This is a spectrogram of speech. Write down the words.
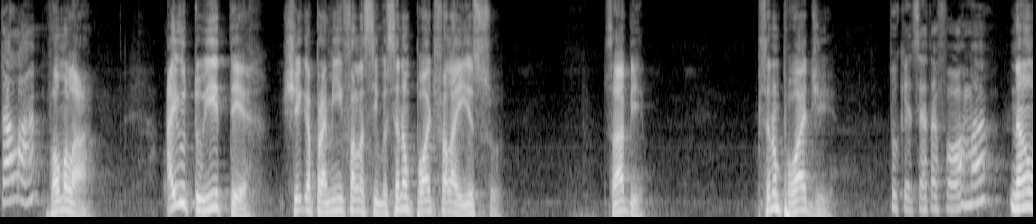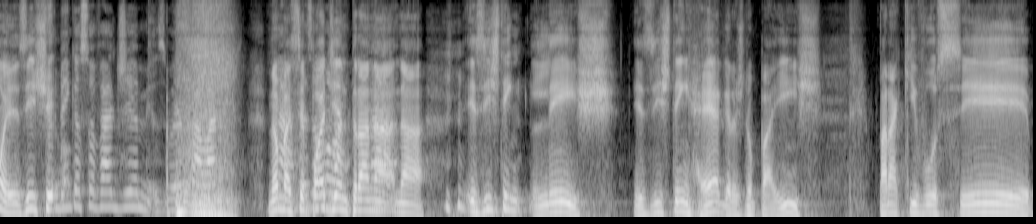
tá lá. Vamos lá. Aí o Twitter chega pra mim e fala assim: você não pode falar isso. Sabe? Você não pode. Porque, de certa forma, Não, existe. se bem que eu sou vadia mesmo. Eu falar. Não, Tá, mas você vamos pode entrar na, Ah. na- Existem leis, existem regras no país para que você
